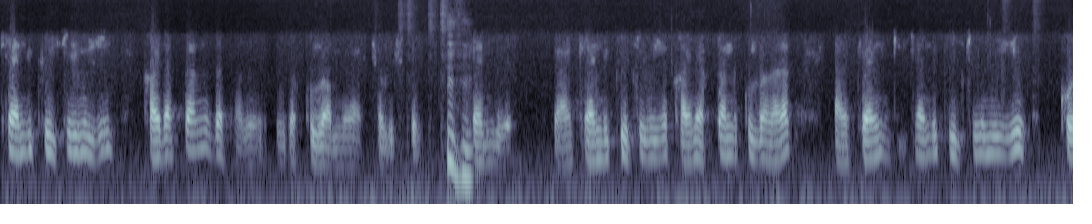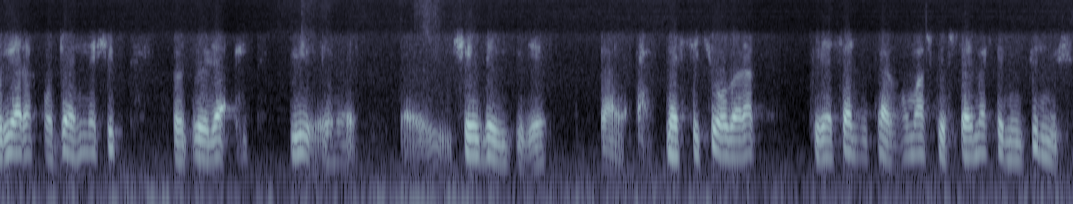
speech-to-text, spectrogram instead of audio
kendi kültürümüzün kaynaklarını da tabii burada kullanmaya çalıştım. kendi yani kendi kültürümüzün kaynaklarını kullanarak yani kendi, kendi kültürümüzü koruyarak modernleşip böyle bir e, e, şeyle ilgili yani mesleki olarak küresel bir performans göstermek de mümkünmüş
